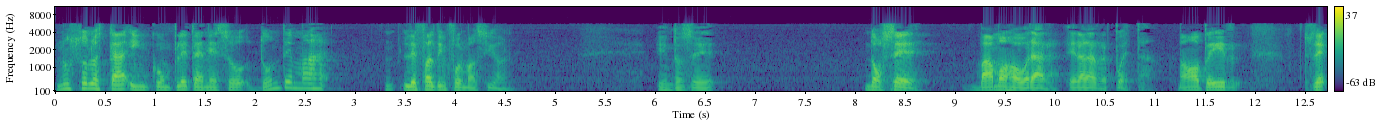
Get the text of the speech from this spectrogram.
no solo está incompleta en eso, ¿dónde más le falta información? Entonces, no sé, vamos a orar, era la respuesta. Vamos a pedir, entonces,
